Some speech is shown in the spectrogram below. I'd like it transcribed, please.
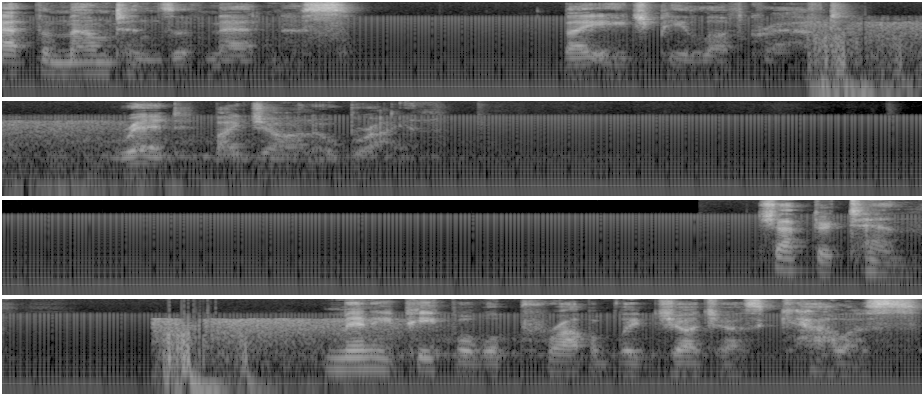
At the Mountains of Madness by H.P. Lovecraft. Read by John O'Brien. Chapter 10 Many people will probably judge us callous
